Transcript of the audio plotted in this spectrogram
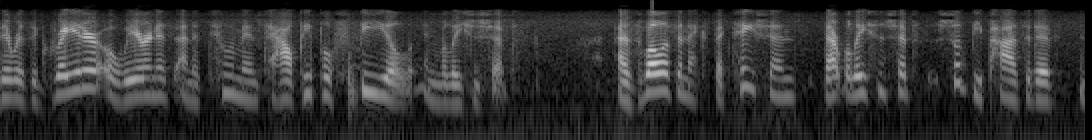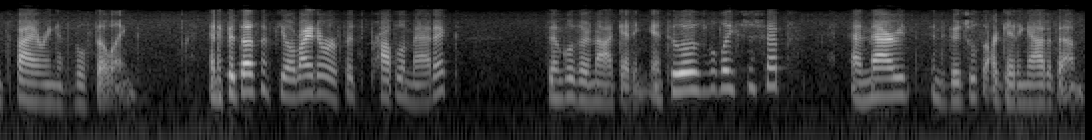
there is a greater awareness and attunement to how people feel in relationships, as well as an expectation that relationships should be positive, inspiring, and fulfilling. And if it doesn't feel right or if it's problematic, singles are not getting into those relationships, and married individuals are getting out of them.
